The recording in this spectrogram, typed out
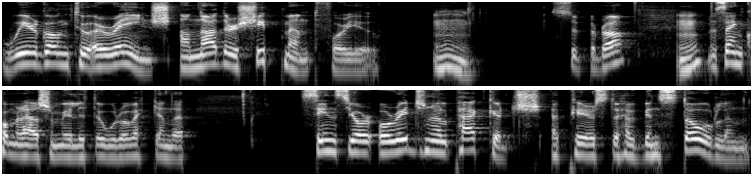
We're going to arrange another shipment for you. Mm. Superbra. Mm. Men sen kommer det här som är lite oroväckande. Since your original package appears to have been stolen,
